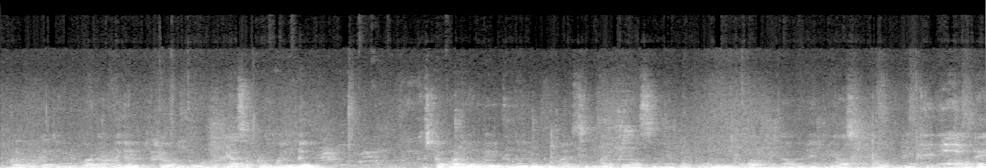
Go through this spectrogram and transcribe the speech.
നമ്മുടെ കൂട്ടത്തിൽ ഒരുപാട് ആളുകൾ രോഗങ്ങളും പ്രയാസപ്പെടുന്നവരുണ്ട് കഷ്ടപ്പാട് അനുഭവിക്കുന്നവരുണ്ട് മാനസികമായ പ്രയാസങ്ങൾ അള്ളാഹു എല്ലാവരുടെയും പ്രയാസം ഉണ്ടാവുന്നതാവട്ടെ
